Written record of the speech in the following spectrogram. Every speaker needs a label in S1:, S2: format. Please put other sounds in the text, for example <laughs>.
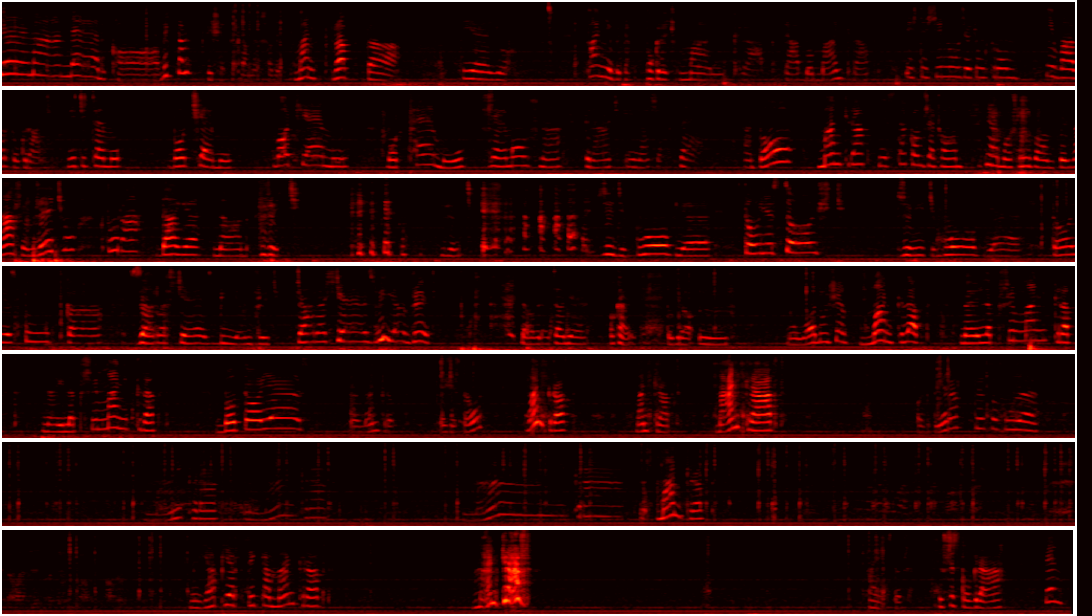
S1: Siemanderko! Witam! Dzisiaj zagramy sobie Minecrafta. Jeju. Fajnie by tak pograć w Minecrafta, bo Minecraft jest też jedną rzeczą, którą nie warto grać. Wiecie czemu? Bo czemu? Bo czemu? Bo temu, że można grać ile się chce. A bo Minecraft jest taką rzeczą niemożliwą w naszym życiu, która daje nam żyć. <laughs> żyć. <laughs> żyć w głowie to jest coś. Żyć w głowie to jest pupka. Zaraz się zbijam w żyć. Zaraz się zbijam w żyć. Dobra, co nie? Okej, dobra. Y, no ładuj się. Minecraft. Najlepszy Minecraft. Najlepszy Minecraft. Bo to jest... Minecraft. Co się stało? Minecraft. Minecraft. Minecraft. Odbierasz ty w ogóle? Minecraft. No Minecraft. Minecraft. No Minecraft. Ja pierdyka Minecraft. Minecraft! A jest, dobrze. Już wszystko gra, więc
